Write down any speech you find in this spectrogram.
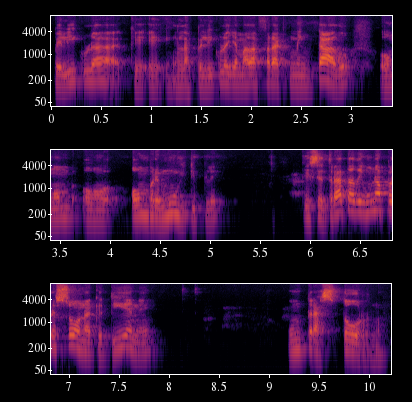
película, que, eh, en la película llamada Fragmentado o, Hombre Múltiple, que se trata de una persona que tiene un trastorno.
